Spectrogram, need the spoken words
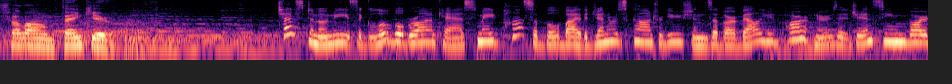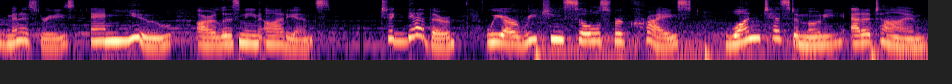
Shalom. Thank you. Testimony is a global broadcast made possible by the generous contributions of our valued partners at Jensine Bard Ministries and you, our listening audience. Together, we are reaching souls for Christ, one testimony at a time.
